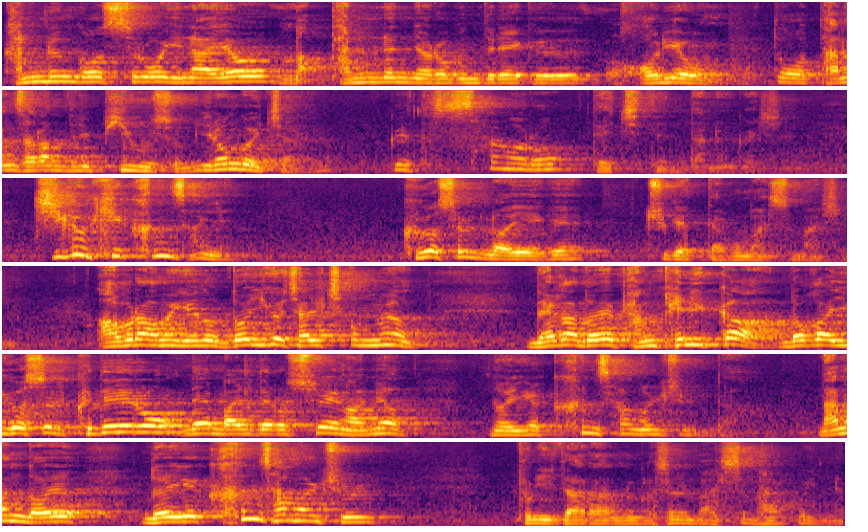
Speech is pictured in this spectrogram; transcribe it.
갖는 것으로 인하여 받는 여러분들의 그 어려움, 또 다른 사람들의 비웃음, 이런 거 있잖아요. 그래서 상으로 대치된다는 것이 지극히 큰 상이 그것을 너에게 주겠다고 말씀하시는 아브라함에게도 너 이거 잘 참으면 내가 너의 방패니까 너가 이것을 그대로 내 말대로 수행하면 너에게 큰 상을 준다. 나는 너, 너에게 큰 상을 줄 분이다라는 것을 말씀하고 있는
